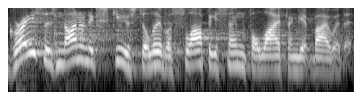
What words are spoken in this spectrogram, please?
Grace is not an excuse to live a sloppy, sinful life and get by with it.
